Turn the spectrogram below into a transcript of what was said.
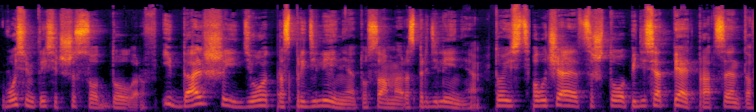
8600 долларов. И дальше идет распределение, то самое распределение. То есть получается, что 55%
